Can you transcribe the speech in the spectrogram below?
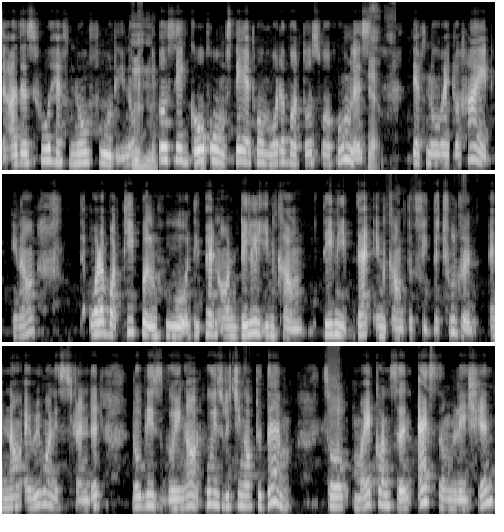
the others who have no food. You know, hmm people say go home, stay at home. What about those who are homeless? Yeah. They have nowhere to hide. You know, what about people who depend on daily income? They need that income to feed the children. And now everyone is stranded. Nobody's going out. Who is reaching out to them? So my concern as a Malaysian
